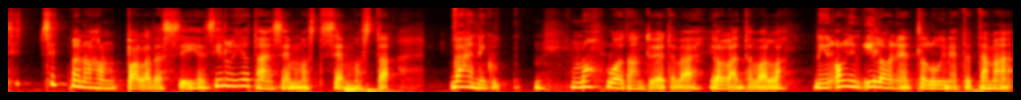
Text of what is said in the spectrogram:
Sitten sit mä en halunnut palata siihen. Siinä oli jotain semmoista, semmoista, vähän niin kuin, no luotaan työtävää jollain tavalla. Niin olin iloinen, että luin, että tämä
